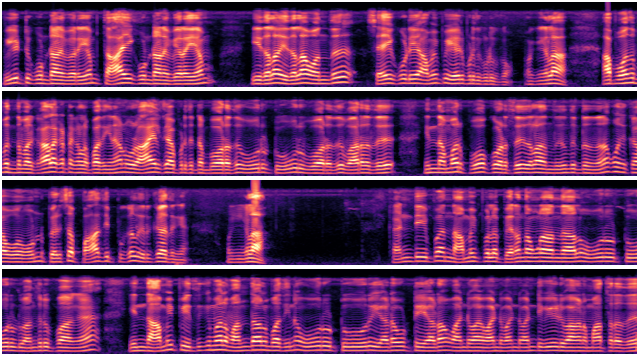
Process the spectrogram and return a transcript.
வீட்டுக்கு உண்டான விரயம் தாய்க்கு உண்டான விரயம் இதெல்லாம் இதெல்லாம் வந்து செய்யக்கூடிய அமைப்பை ஏற்படுத்தி கொடுக்கும். ஓகேங்களா? அப்போ வந்து இப்போ இந்த மாதிரி காலகட்டங்களில் பார்த்தீங்கன்னா ஒரு ஆயில் காப்பீடு திட்டம் போகிறது ஊரு டு ஊர் போகிறது வர்றது இந்த மாதிரி போக்குவரத்து இதெல்லாம் வந்து இருந்துகிட்டு இருந்ததுன்னா கொஞ்சம் ஒன்றும் பெருசாக பாதிப்புகள் இருக்காதுங்க. ஓகேங்களா? கண்டிப்பாக இந்த அமைப்பில் பிறந்தவங்களாக இருந்தாலும் ஊர் விட்டு ஊர் வந்திருப்பாங்க. இந்த அமைப்பு இதுக்கு மேலே வந்தாலும் பார்த்தீங்கன்னா ஊர் விட்டு ஊர் இடம் விட்டு இடம் வண்டி வண்டி வண்டி வண்டி வீடு வாங்கின மாற்றுறது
